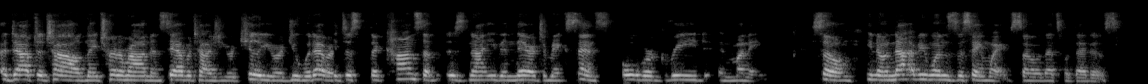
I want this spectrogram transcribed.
adopt a child and they turn around and sabotage you or kill you or do whatever it's just the concept is not even there to make sense over greed and money so you know not everyone's the same way so that's what that is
